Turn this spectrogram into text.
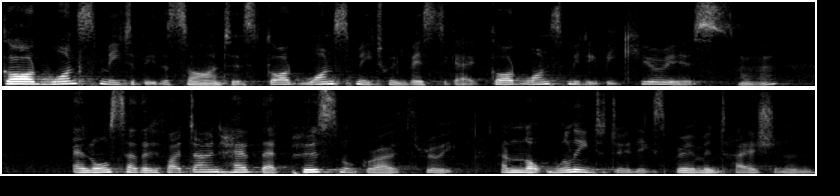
God wants me to be the scientist. God wants me to investigate. God wants me to be curious. Mm-hmm. And also that if I don't have that personal growth through it, and I'm not willing to do the experimentation and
